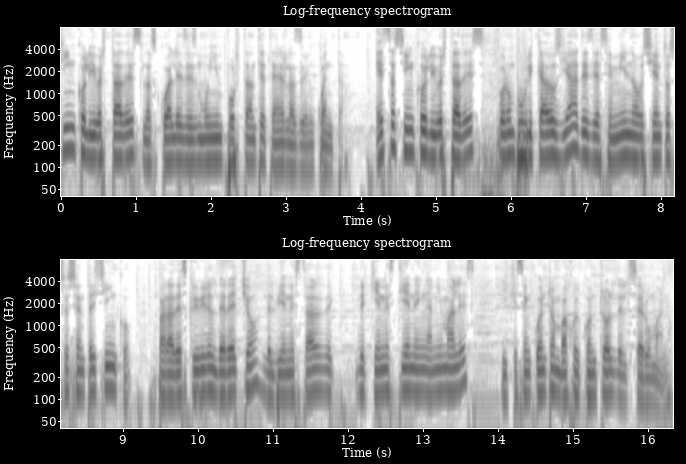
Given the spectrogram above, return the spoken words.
cinco libertades, las cuales es muy importante tenerlas en cuenta. Estas cinco libertades fueron publicadas ya desde hace 1965 para describir el derecho del bienestar de, de quienes tienen animales y que se encuentran bajo el control del ser humano.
